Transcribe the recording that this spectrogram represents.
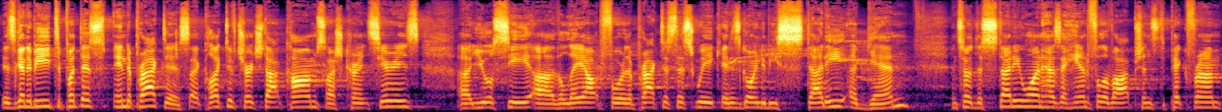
is going to be to put this into practice at collectivechurch.com slash current series. Uh, you will see uh, the layout for the practice this week. It is going to be study again. And so the study one has a handful of options to pick from.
